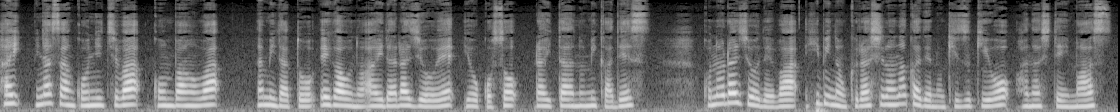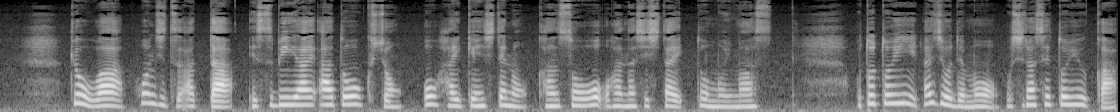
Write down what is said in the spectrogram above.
はい、皆さんこんにちは、こんばんは。涙と笑顔の間ラジオへようこそ。ライターのみかです。このラジオでは日々の暮らしの中での気づきを話しています。今日は本日あった SBI アートオークションを拝見しての感想をお話ししたいと思います。おとといラジオでもお知らせというか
